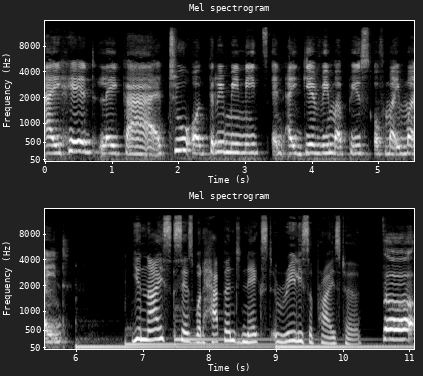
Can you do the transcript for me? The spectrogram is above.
I had like uh, two or three minutes and I gave him a piece of my mind. Eunice says what happened next really surprised her. So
